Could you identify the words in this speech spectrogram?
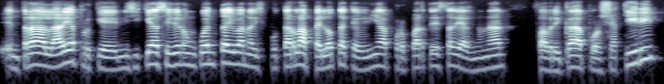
entrar al área porque ni siquiera se dieron cuenta, iban a disputar la pelota que venía por parte de esta diagonal fabricada por Shakiri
